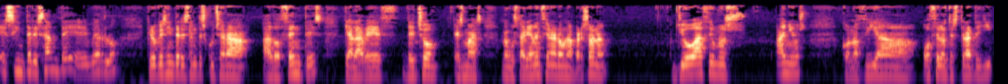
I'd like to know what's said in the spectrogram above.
es interesante eh, verlo creo que es interesante escuchar a, docentes que a la vez, de hecho, es más, me gustaría mencionar a una persona. Yo hace unos años conocí a Ocelot Strategy,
